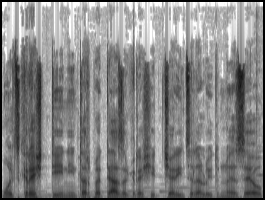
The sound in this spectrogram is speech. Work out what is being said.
Mulți creștini interpretează greșit cerințele lui Dumnezeu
